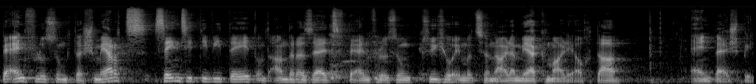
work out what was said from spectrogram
Beeinflussung der Schmerzsensitivität und andererseits Beeinflussung psychoemotionaler Merkmale. Auch da ein Beispiel.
